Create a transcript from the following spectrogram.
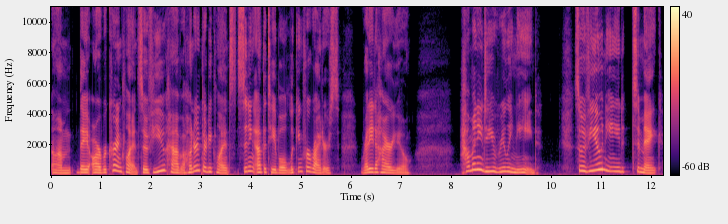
Um, they are recurring clients. So if you have 130 clients sitting at the table looking for writers ready to hire you, how many do you really need? So if you need to make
